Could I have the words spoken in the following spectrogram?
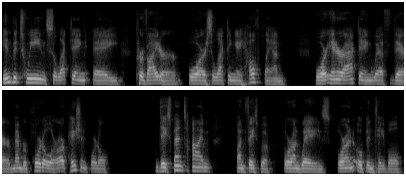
in between selecting a provider or selecting a health plan or interacting with their member portal or our patient portal they spent time on facebook or on waze or on open table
